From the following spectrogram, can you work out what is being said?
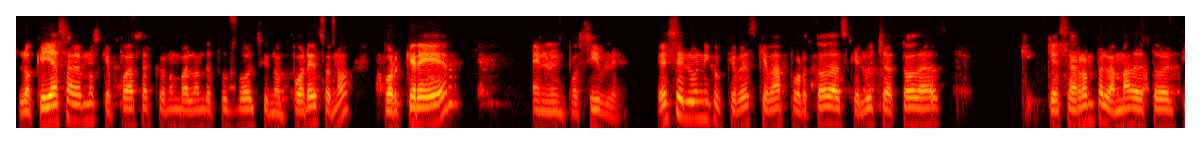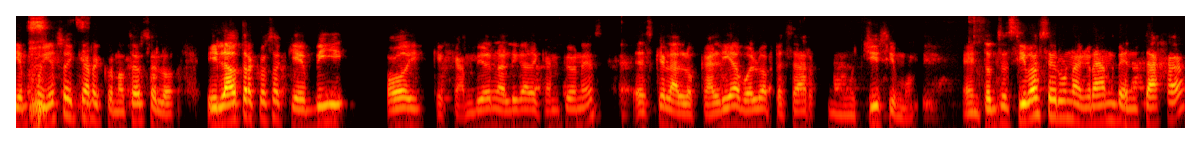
lo que ya sabemos que puede hacer con un balón de fútbol, sino por eso, ¿no? Por creer en lo imposible. Es el único que ves que va por todas, que lucha todas, que, se rompe la madre todo el tiempo, y eso hay que reconocérselo. Y la otra cosa que vi hoy que cambió en la Liga de Campeones es que la localía vuelve a pesar muchísimo. Entonces sí va a ser una gran ventaja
